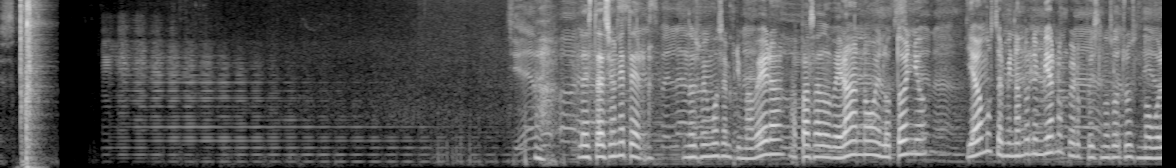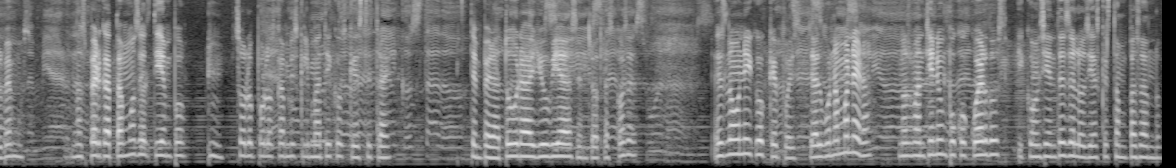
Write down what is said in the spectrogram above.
Paredes. La estación eterna. Nos fuimos en primavera, ha pasado verano, el otoño, ya vamos terminando el invierno, pero pues nosotros no volvemos. Nos percatamos del tiempo solo por los cambios climáticos que este trae. Temperatura, lluvias, entre otras cosas. Es lo único que pues de alguna manera nos mantiene un poco cuerdos y conscientes de los días que están pasando.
